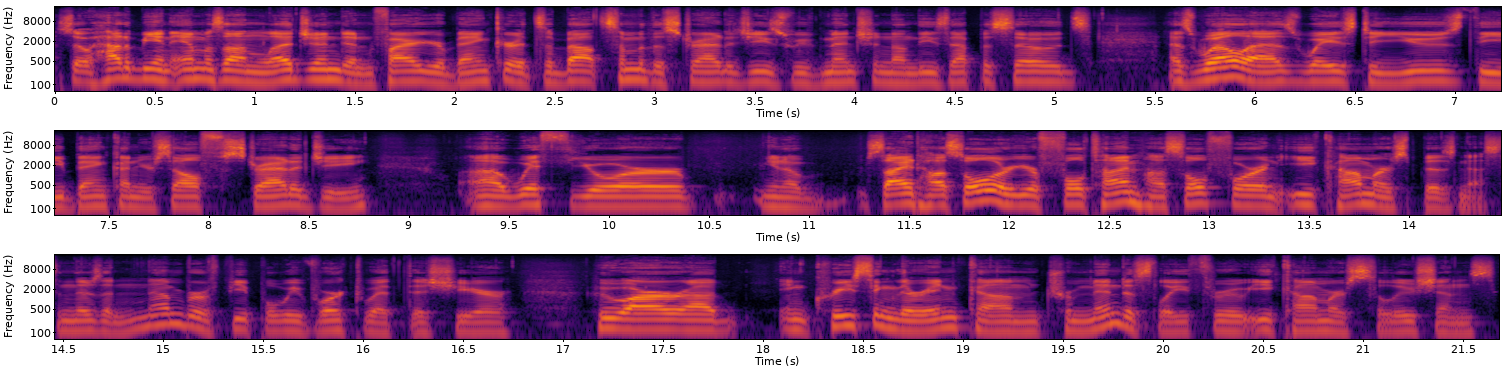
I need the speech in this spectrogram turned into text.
So, how to be an Amazon legend and fire your banker. It's about some of the strategies we've mentioned on these episodes, as well as ways to use the bank on yourself strategy uh, with your, you know, side hustle or your full-time hustle for an e-commerce business. And there's a number of people we've worked with this year who are uh, increasing their income tremendously through e-commerce solutions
